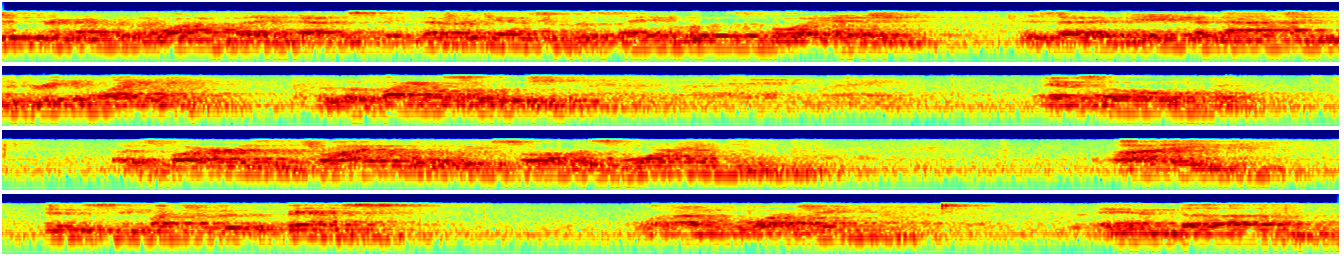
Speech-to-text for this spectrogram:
just remember the one thing, that the significance of the St. Louis voyage is that it gave the Nazis the green light for the final solution. And so, as far as the trial that we saw this morning, I didn't see much of a defense when I was watching. And uh,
